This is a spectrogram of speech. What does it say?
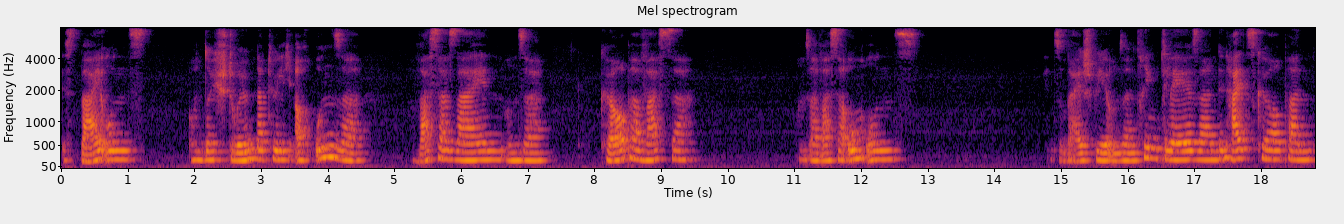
ist bei uns und durchströmt natürlich auch unser Wassersein, unser Körperwasser, unser Wasser um uns, zum Beispiel unseren Trinkgläsern, den Heizkörpern,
